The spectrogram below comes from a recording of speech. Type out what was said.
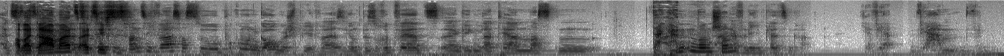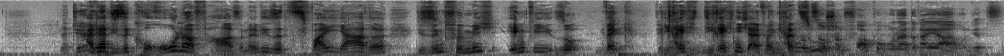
als Aber du, damals, als, als du ich- 26 warst, hast du Pokémon Go gespielt, weiß ich, und bist rückwärts äh, gegen Laternenmasten Da kannten wir uns an schon. öffentlichen Plätzen. Ja, wir, wir haben. Natürlich. Alter, diese Corona-Phase, ne, diese zwei Jahre, die sind für mich irgendwie so weg. wir Die, rech die rechne ich einfach wir nicht kannten uns dazu. doch schon vor Corona drei Jahre und jetzt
